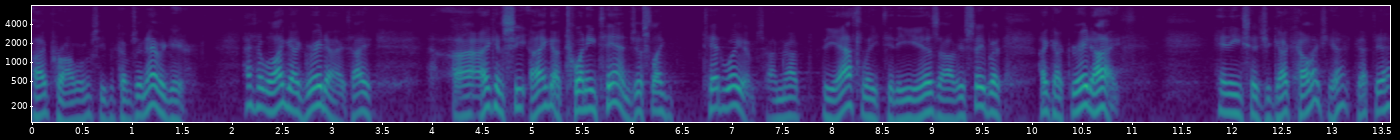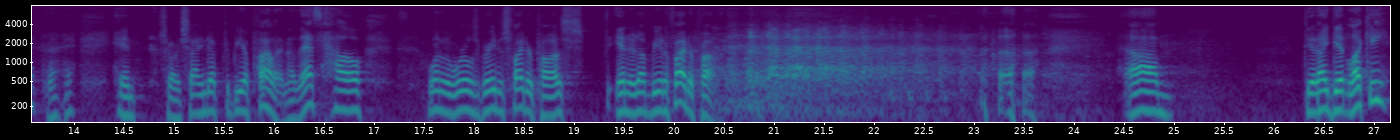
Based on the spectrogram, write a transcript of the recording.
eye problems, he becomes a navigator. I said, Well, I got great eyes. I, I, I can see, I got 20/10, just like Ted Williams. I'm not the athlete that he is, obviously, but I got great eyes. And he says, You got college? Yeah, got that. And so I signed up to be a pilot. Now that's how one of the world's greatest fighter pilots ended up being a fighter pilot. um, did I get lucky?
